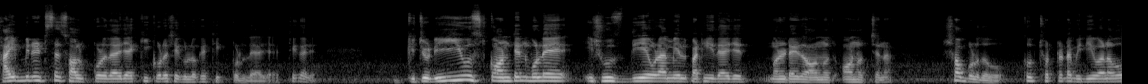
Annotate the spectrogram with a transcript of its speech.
ফাইভ মিনিটসে সলভ করে দেওয়া যায়, কী করে সেগুলোকে ঠিক করে দেওয়া যায়, ঠিক আছে? কিছু রিইউজড কন্টেন্ট বলে ইস্যুস দিয়ে ওরা মেল পাঠিয়ে দেয় যে মনিটাইজ অন অন হচ্ছে না, সব বলে দেবো। খুব ছোট্ট একটা ভিডিও বানাবো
